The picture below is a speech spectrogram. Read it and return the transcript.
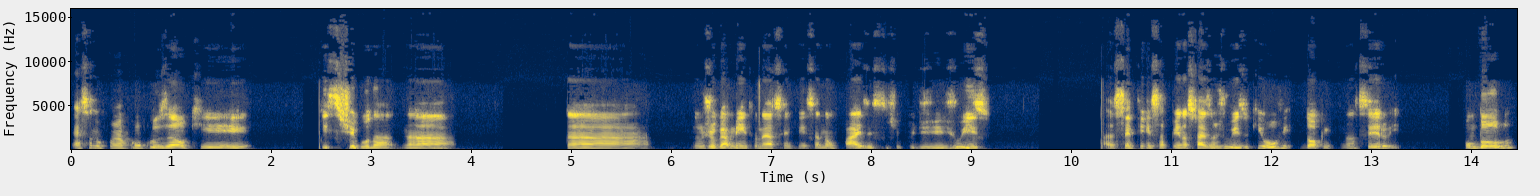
Essa não foi uma conclusão que, que se chegou na, na, na, no julgamento, né? A sentença não faz esse tipo de juízo. A sentença apenas faz um juízo que houve doping financeiro com um dolo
